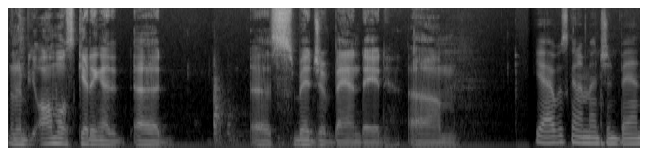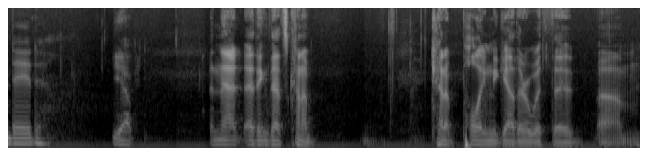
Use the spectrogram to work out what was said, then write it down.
and I'm almost getting a a, a smidge of band-aid. Um Yeah, I was gonna mention Band Aid. Yep. and that I think that's kind of kind of pulling together with the um,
